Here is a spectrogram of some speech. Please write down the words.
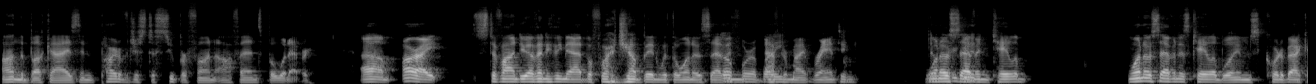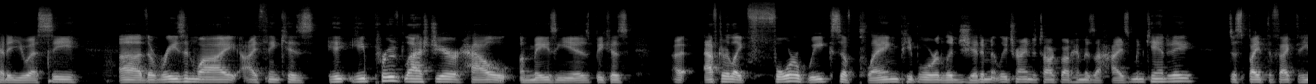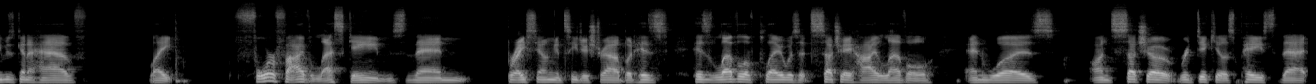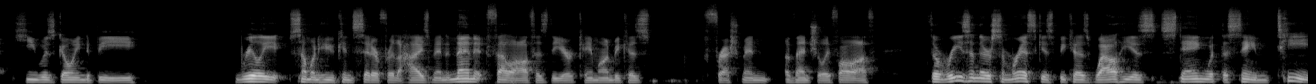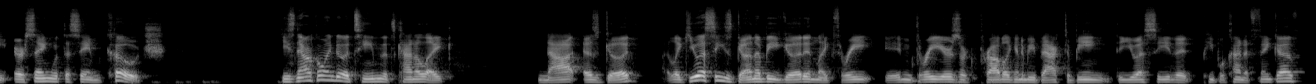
on the Buckeyes and part of just a super fun offense, but whatever. Um, all right, Stefan, do you have anything to add before I jump in with the 107 Go for it, after my ranting? Nope, you're 107, Caleb. 107 is Caleb Williams, quarterback out of USC. Uh, the reason why I think his he, he proved last year how amazing he is because Uh, after like four weeks of playing, people were legitimately trying to talk about him as a Heisman candidate, despite the fact that he was going to have like four or five less games than Bryce Young and CJ Stroud. But his his level of play was at such a high level and was on such a ridiculous pace that he was going to be really someone who you consider for the Heisman. And then it fell off as the year came on because freshmen eventually fall off. The reason there's some risk is because while he is staying with the same team or staying with the same coach, he's now going to a team that's kind of like not as good. Like USC's gonna be good in like three in three years. Are probably to be back to being the USC that people kind of think of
